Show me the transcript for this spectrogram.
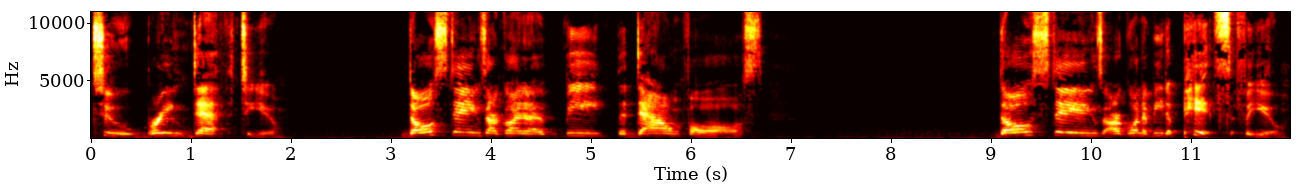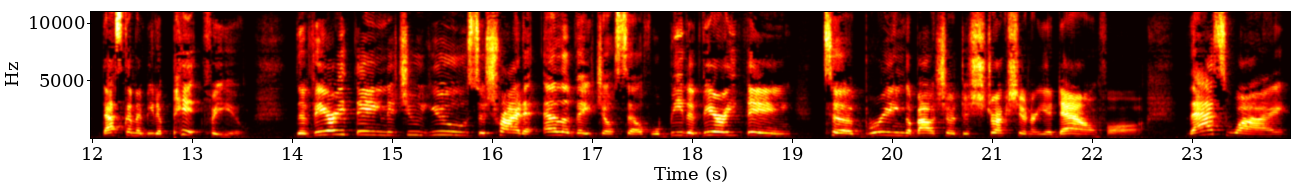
to bring death to you. Those things are going to be the downfalls those things are going to be the pits for you. That's going to be the pit for you. The very thing that you use to try to elevate yourself will be the very thing to bring about your destruction or your downfall. That's why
